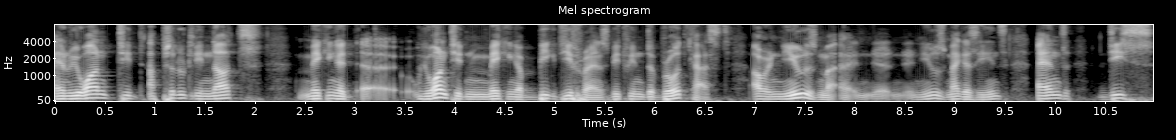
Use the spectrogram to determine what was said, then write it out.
and we wanted absolutely not making a uh, we wanted making a big difference between the broadcast our news ma uh, news magazines and this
